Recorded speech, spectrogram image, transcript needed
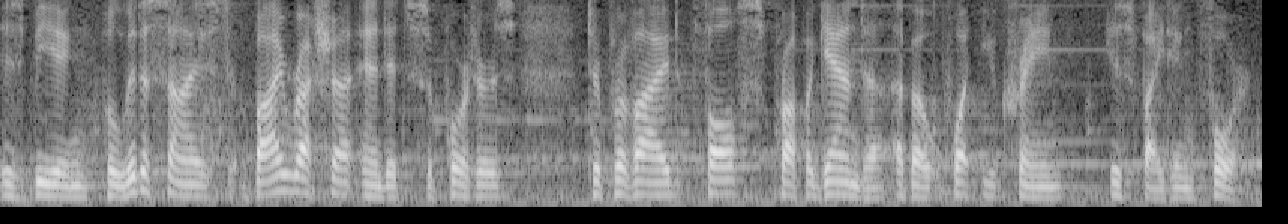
is being politicized by Russia and its supporters to provide false propaganda about what Ukraine is fighting for.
